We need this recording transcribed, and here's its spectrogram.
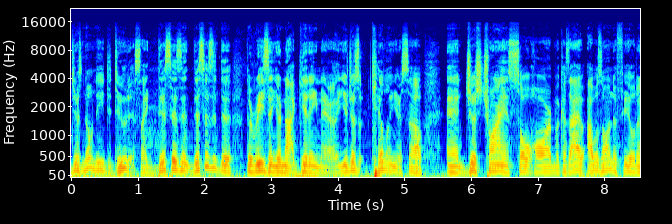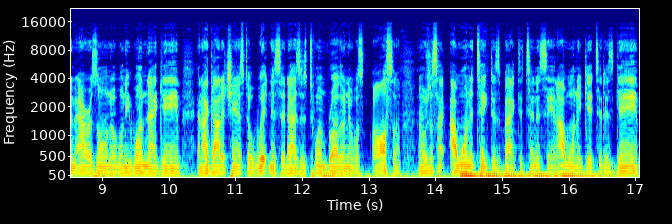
there's no need to do this. Like this isn't this isn't the the reason you're not getting there. You're just killing yourself and just trying so hard because I I was on the field in Arizona when he won that game and I got a chance to witness it as his twin brother and it was awesome. And I was just like I want to take this back to Tennessee and I want to get to this game.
